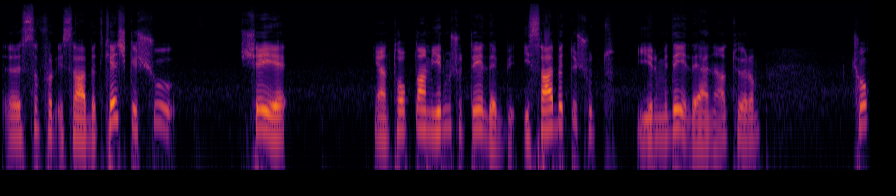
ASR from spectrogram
e, sıfır isabet. Keşke şu şeyi yani toplam 20 şut değil de isabetli şut 20 değil de yani atıyorum. Çok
